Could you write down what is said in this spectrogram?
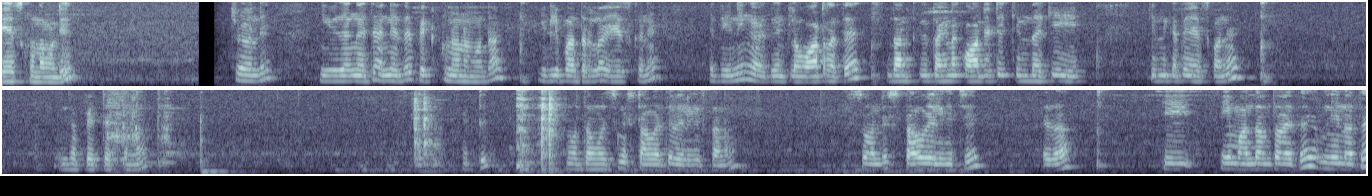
వేసుకుందామండి. చూడండి ఈ విధంగా అయితే అన్నీ అయితే పెట్టుకున్నాను అనమాట ఇడ్లీ పాత్రలో వేసుకొని దీన్ని ఇంకా దీంట్లో వాటర్ అయితే దానికి తగిన క్వాంటిటీ కిందకి కిందకి అయితే వేసుకొని ఇంకా పెట్టేస్తున్నాం. పెట్టి మొత్తం వచ్చి స్టవ్ అయితే వెలిగిస్తాను. సో అంటే స్టవ్ వెలిగించి లేదా ఈ ఈ మందంతో అయితే నేనైతే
